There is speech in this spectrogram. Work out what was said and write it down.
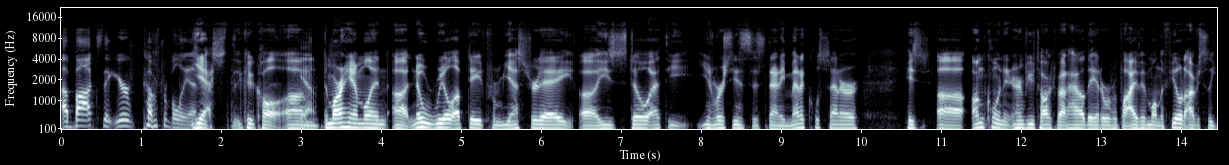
a box that you're comfortable in. Yes, good call. Um, Yeah. Damar Hamlin, uh, no real update from yesterday. Uh, he's still at the University of Cincinnati Medical Center. His uh, uncle in an interview talked about how they had to revive him on the field. Obviously,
